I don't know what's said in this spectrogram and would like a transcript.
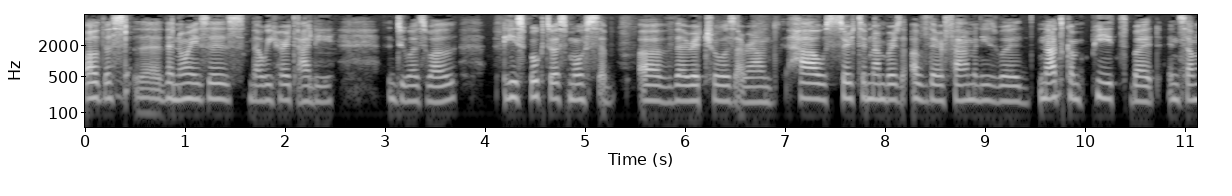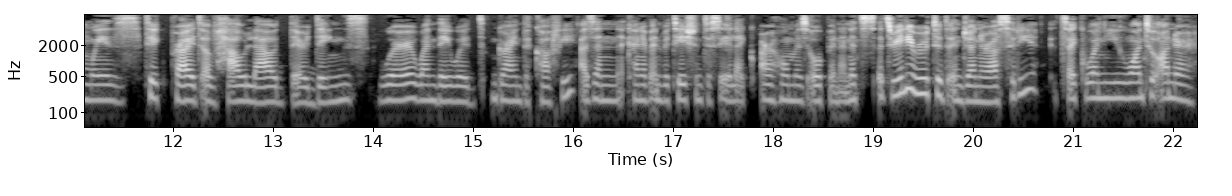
all this the, the noises that we heard Ali do as well. He spoke to us most of, of, the rituals around how certain members of their families would not compete, but in some ways take pride of how loud their dings were when they would grind the coffee, as an kind of invitation to say like our home is open, and it's it's really rooted in generosity. It's like when you want to honor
